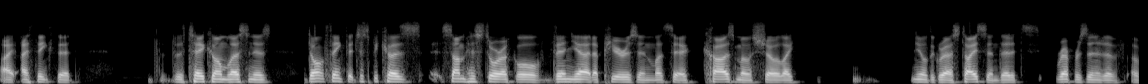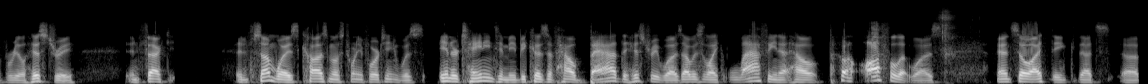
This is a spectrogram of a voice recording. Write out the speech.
I, I think that the take home lesson is don't think that just because some historical vignette appears in, let's say, a Cosmos show like Neil deGrasse Tyson, that it's representative of real history. In fact, in some ways, Cosmos 2014 was entertaining to me because of how bad the history was. I was like laughing at how awful it was, and so I think that's uh,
